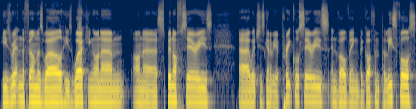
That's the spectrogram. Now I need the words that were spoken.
He's written the film as well. He's working on um on a spin-off series uh, which is going to be a prequel series involving the Gotham police force.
